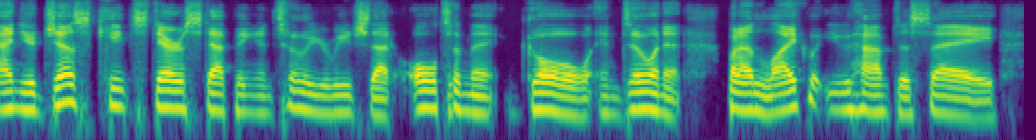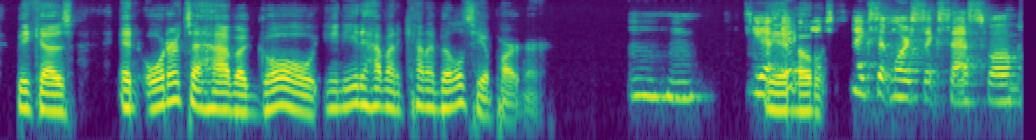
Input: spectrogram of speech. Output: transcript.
And you just keep stair stepping until you reach that ultimate goal in doing it. But I like what you have to say because in order to have a goal, you need to have an accountability partner. Mm-hmm. Yeah, you it just makes it more successful.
